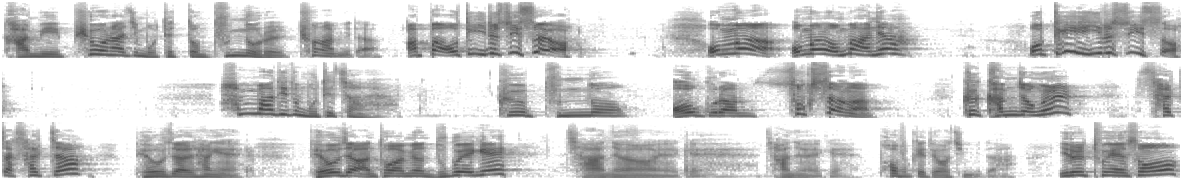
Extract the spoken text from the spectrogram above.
감히 표현하지 못했던 분노를 표현합니다. 아빠, 어떻게 이럴 수 있어요? 엄마, 엄마는 엄마 아니야? 어떻게 이럴 수 있어? 한마디도 못했잖아요. 그 분노, 억울함, 속상함, 그 감정을 살짝 살짝 배우자를 향해 배우자 안 통하면 누구에게? 자녀에게, 자녀에게 퍼붓게 되어집니다. 이를 통해서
